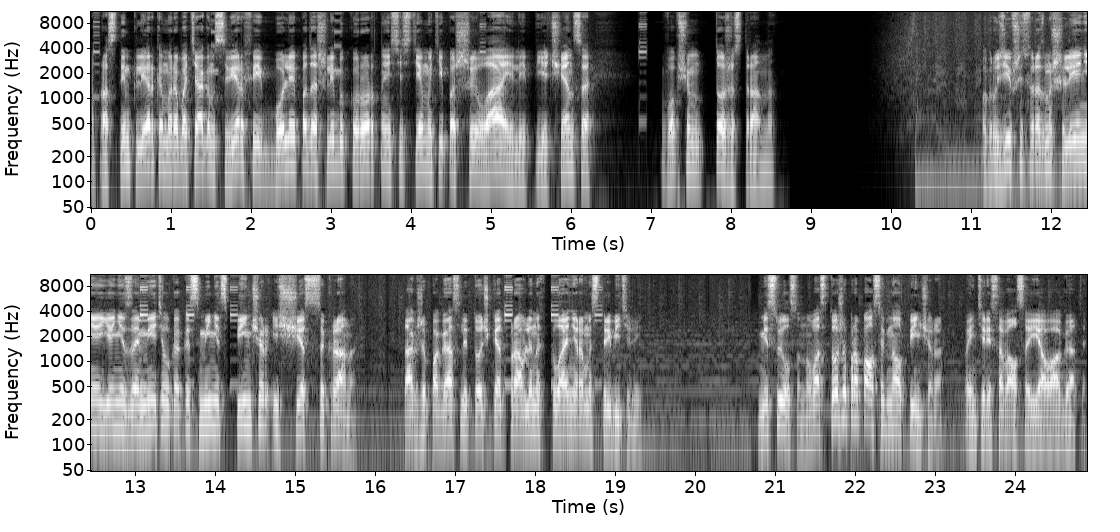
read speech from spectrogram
а простым клеркам и работягам с верфей более подошли бы курортные системы типа Шила или Пьяченца. В общем, тоже странно. Погрузившись в размышления, я не заметил, как эсминец Пинчер исчез с экрана. Также погасли точки отправленных к лайнерам истребителей. «Мисс Уилсон, у вас тоже пропал сигнал Пинчера?» – поинтересовался я у Агаты.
